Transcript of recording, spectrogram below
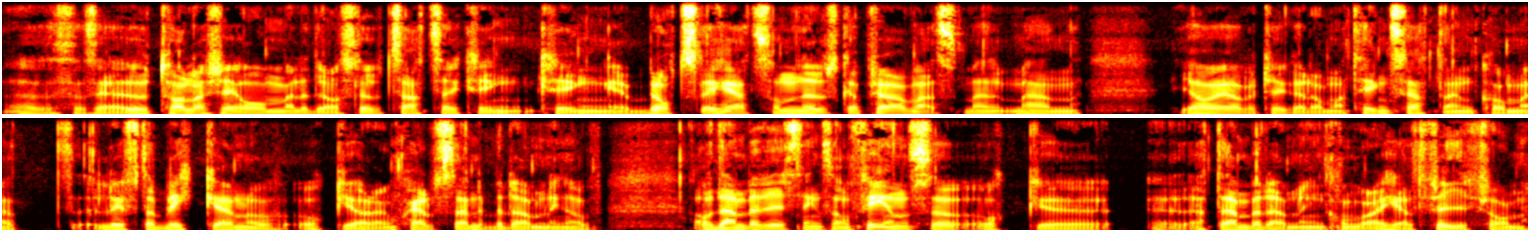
eh, så att säga, uttalar sig om eller drar slutsatser kring, kring brottslighet som nu ska prövas. Men, men jag är övertygad om att tingsrätten kommer att lyfta blicken och, och göra en självständig bedömning av, av den bevisning som finns och, och eh, att den bedömningen kommer vara helt fri från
